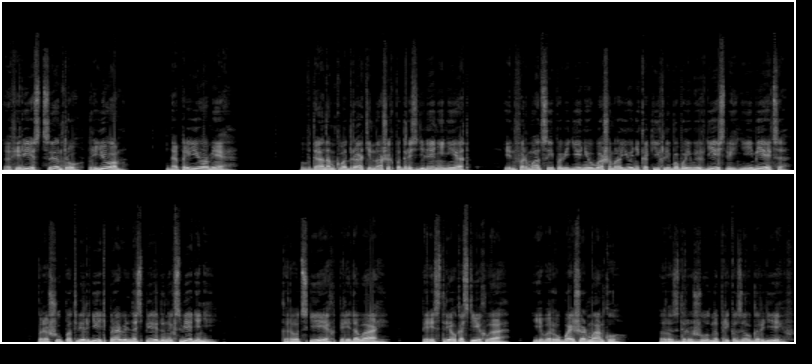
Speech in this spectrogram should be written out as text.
«Аферист, центру! Прием!» «На приеме!» «В данном квадрате наших подразделений нет. Информации по ведению в вашем районе каких-либо боевых действий не имеется. Прошу подтвердить правильность переданных сведений. Коротких, передавай. Перестрелка стихла. И вырубай шарманку. Раздраженно приказал Гордеев.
